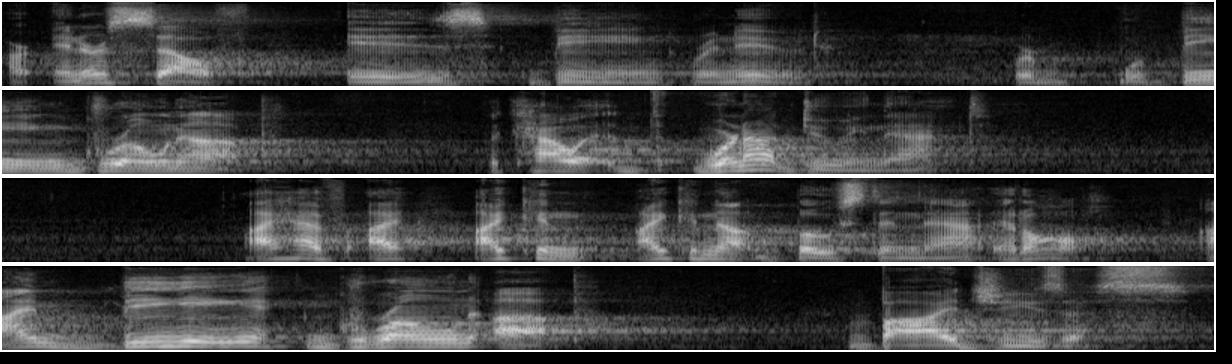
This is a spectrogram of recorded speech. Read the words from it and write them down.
Our inner self is being renewed. We're, we're being grown up. Look how we're not doing that. I, have, I, I, can, I cannot boast in that at all. I'm being grown up by Jesus.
